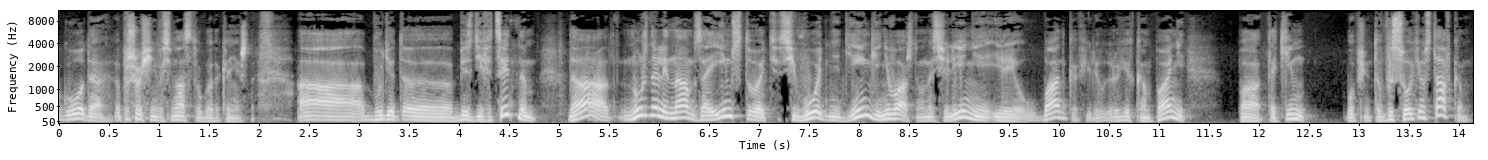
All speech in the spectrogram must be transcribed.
года, э, прошу прощения, 2018 года, конечно, а, будет бездефицитным, да, нужно ли нам заимствовать сегодня деньги, неважно, у населения или у банков, или у других компаний, по таким, в общем-то, высоким ставкам?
